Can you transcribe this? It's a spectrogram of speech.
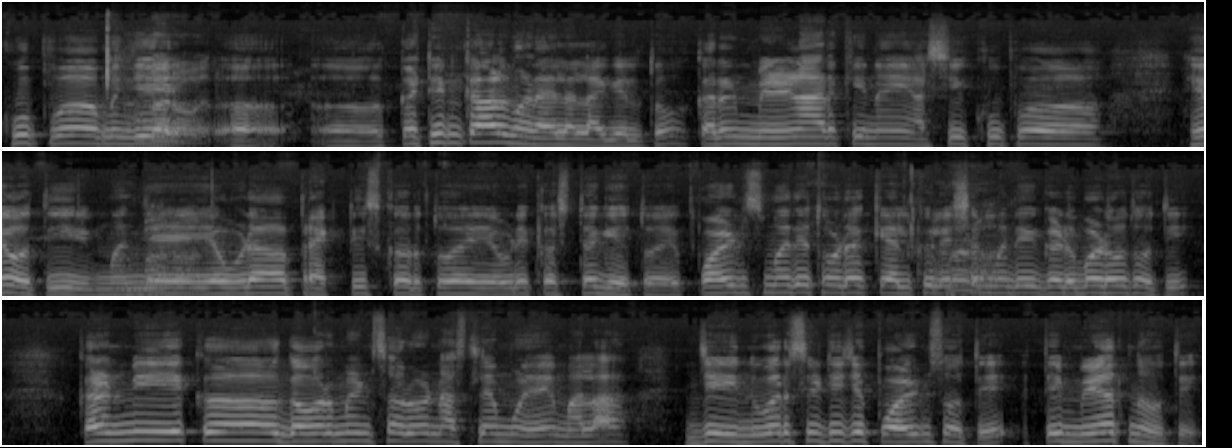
खूप म्हणजे कठीण काळ म्हणायला लागेल तो. कारण मिळणार की नाही अशी खूप हे होती. म्हणजे एवढं प्रॅक्टिस करतोय एवढे कष्ट घेतोय. पॉइंट्समध्ये थोडं कॅल्क्युलेशनमध्ये गडबड होत होती. कारण मी एक गव्हर्नमेंट सर्वंट असल्यामुळे मला जे युनिव्हर्सिटीचे पॉइंट्स होते ते मिळत नव्हते.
